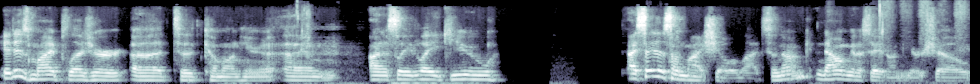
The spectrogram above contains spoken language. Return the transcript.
it is my pleasure uh, to come on here. And honestly, like you, I say this on my show a lot. So now I'm now I'm going to say it on your show.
